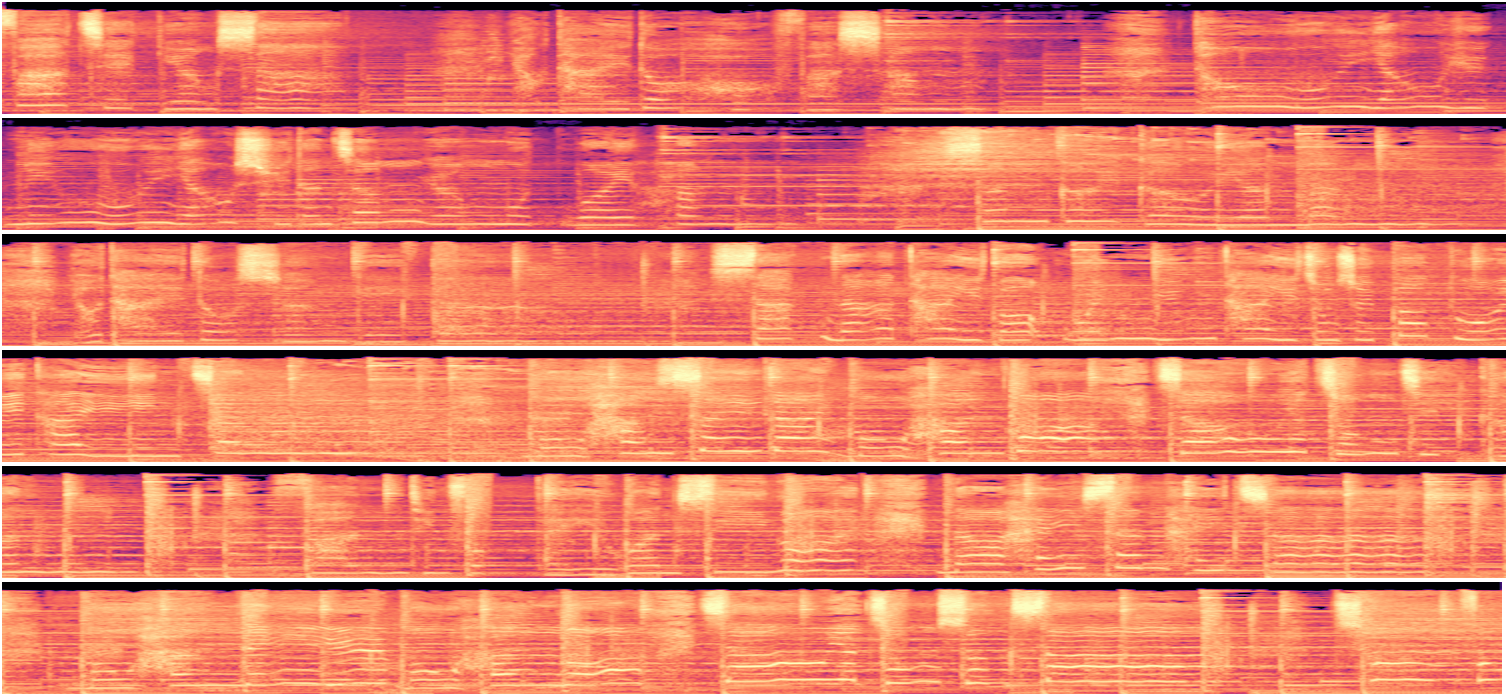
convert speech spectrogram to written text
有太多发生，会月有树，但怎样没遗憾？新居旧人问，有太多想记得。刹那太薄，永远太重，谁不会太认真？无限世界，无限光，走一种接近。翻天覆地还是爱，拿起新气质。无恨你与无恨我，找一种信心，春风。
